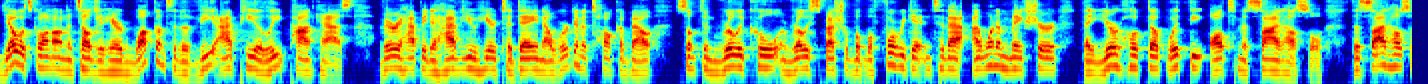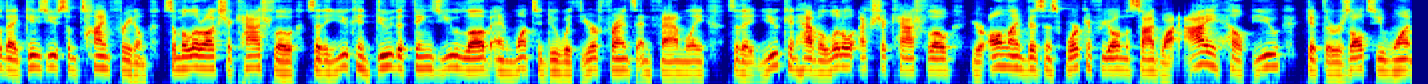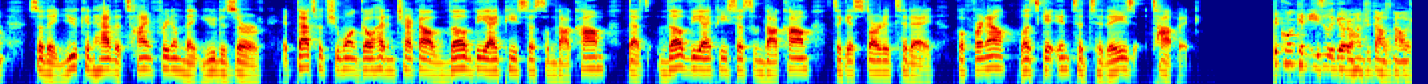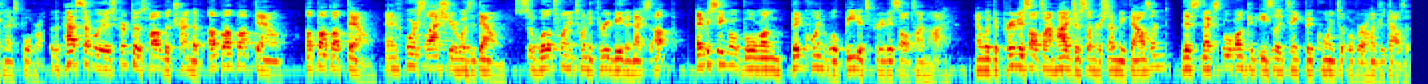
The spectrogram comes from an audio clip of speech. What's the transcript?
Yo, what's going on? Intelligent here, and welcome to the VIP Elite Podcast. Very happy to have you here today. Now, we're going to talk about something really cool and really special. But before we get into that, I want to make sure that you're hooked up with the ultimate side hustle, the side hustle that gives you some time freedom, some a little extra cash flow so that you can do the things you love and want to do with your friends and family so that you can have a little extra cash flow, your online business working for you on the side while I help you get the results you want so that you can have the time freedom that you deserve. If that's what you want, go ahead and check out thevipsystem.com. That's thevipsystem.com to get started today. But for now, let's get into today's topic. Bitcoin can easily go to $100,000 next bull run. For the past several years, crypto has followed the trend of up, up, up, down, up, up, up, down. And of course, last year was a down. So will 2023 be the next up? Every single bull run, Bitcoin will beat its previous all-time high. And with the previous all-time high just under 70,000, this next bull run could easily take Bitcoin to over 100,000.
